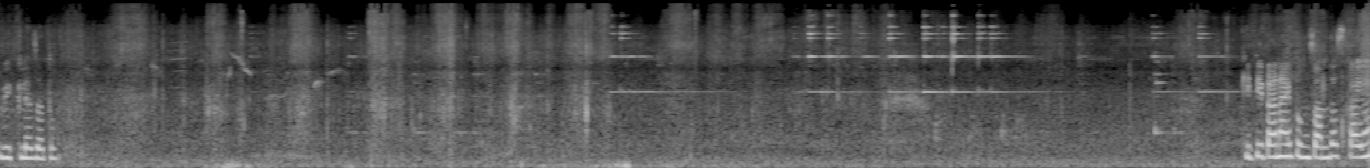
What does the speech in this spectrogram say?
विकल्या जातो. किती टन आहे तुमचा अंदाज काय आहे?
